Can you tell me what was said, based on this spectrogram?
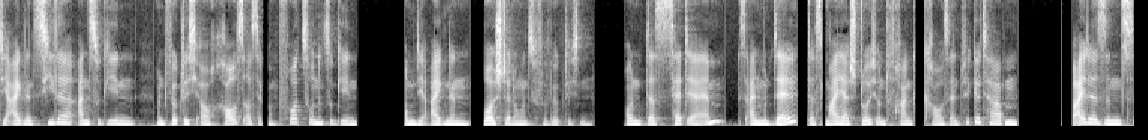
die eigenen Ziele anzugehen und wirklich auch raus aus der Komfortzone zu gehen, um die eigenen Vorstellungen zu verwirklichen. Und das ZRM ist ein Modell, das Maya Sturch und Frank Krause entwickelt haben. Beide sind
